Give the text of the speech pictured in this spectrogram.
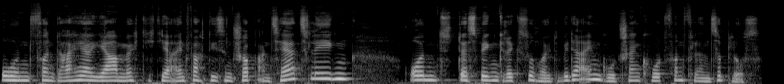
und von daher ja möchte ich dir einfach diesen Shop ans Herz legen und deswegen kriegst du heute wieder einen Gutscheincode von Pflanze Plus.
